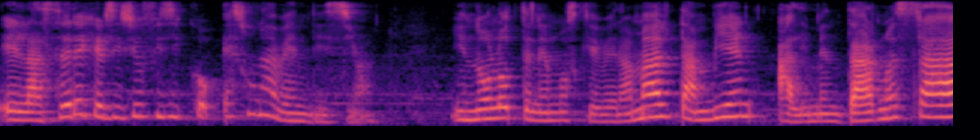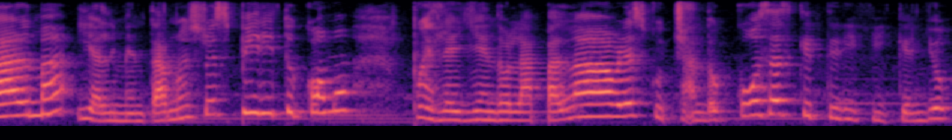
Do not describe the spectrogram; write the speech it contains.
el hacer ejercicio físico es una bendición y no lo tenemos que ver a mal. También alimentar nuestra alma y alimentar nuestro espíritu, como pues leyendo la palabra, escuchando cosas que te edifiquen. Yo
